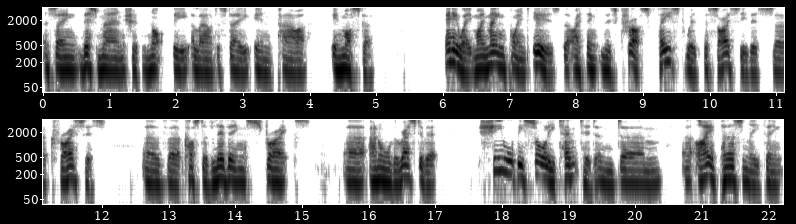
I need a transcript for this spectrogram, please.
and saying this man should not be allowed to stay in power in Moscow. Anyway, my main point is that I think Liz Truss, faced with precisely this uh, crisis of uh, cost of living, strikes, uh, and all the rest of it, she will be sorely tempted. And um, uh, I personally think,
